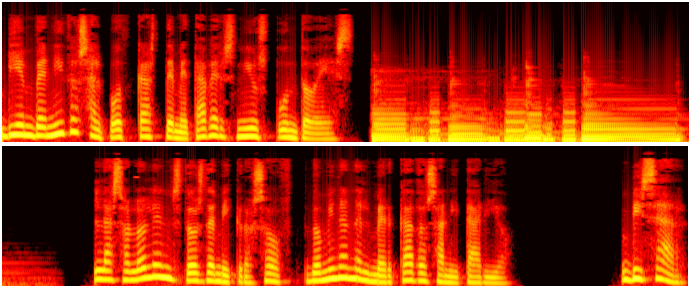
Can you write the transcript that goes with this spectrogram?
Bienvenidos al podcast de MetaverseNews.es. Las HoloLens 2 de Microsoft dominan el mercado sanitario. Visar,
